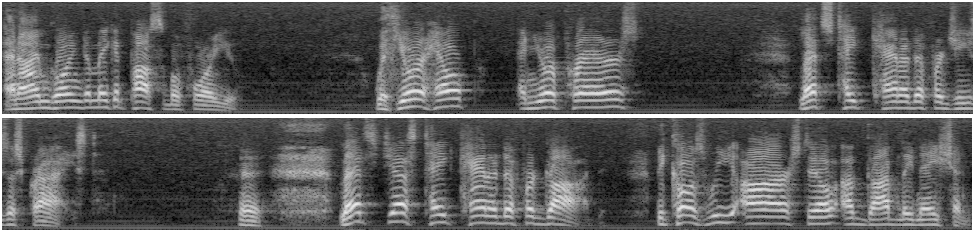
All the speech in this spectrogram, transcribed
and I'm going to make it possible for you. With your help and your prayers, let's take Canada for Jesus Christ. let's just take Canada for God because we are still a godly nation.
